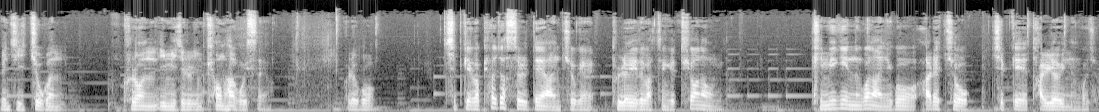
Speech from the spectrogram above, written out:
왠지 이쪽은 그런 이미지를 좀 겸하고 있어요. 그리고 집게가 펴졌을 때 안쪽에 blade 같은 게 튀어나옵니다. gimmick이 있는 건 아니고 아래쪽 집게에 달려 있는 거죠.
